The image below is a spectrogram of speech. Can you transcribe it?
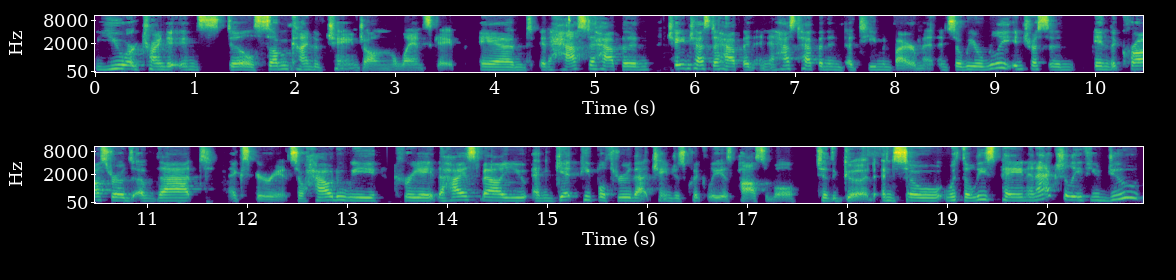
you are trying to instill some kind of change on the landscape and it has to happen change has to happen and it has to happen in a team environment. And so we were really interested in, in, the crossroads of that experience. So how do we create the highest value and get people through that change as quickly as possible to the good? And so with the least pain and actually if you do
